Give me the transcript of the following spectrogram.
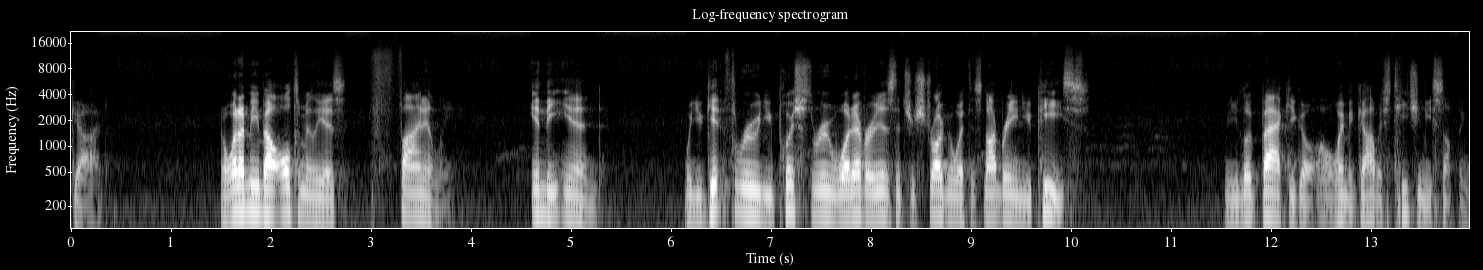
God. And what I mean by ultimately is finally, in the end, when you get through and you push through whatever it is that you're struggling with, it's not bringing you peace. When you look back, you go, oh, wait a minute, God was teaching me something.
